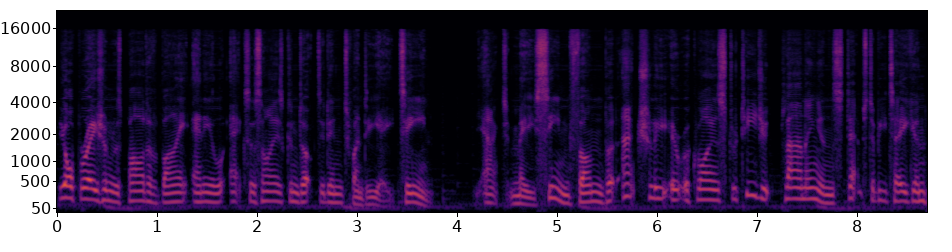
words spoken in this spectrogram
The operation was part of a biennial exercise conducted in 2018. The act may seem fun, but actually it requires strategic planning and steps to be taken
